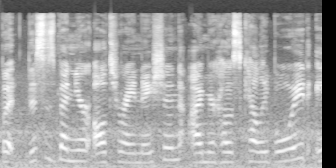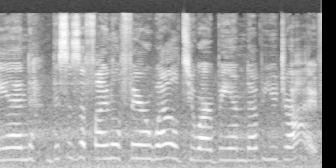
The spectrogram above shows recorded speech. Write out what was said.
But this has been your All Terrain Nation. I'm your host, Kelly Boyd, and this is a final farewell to our BMW Drive.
